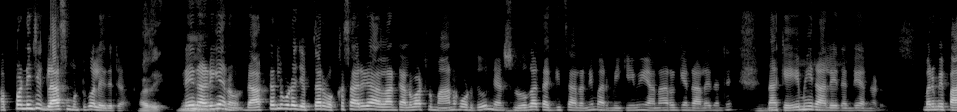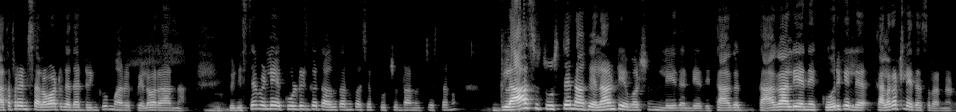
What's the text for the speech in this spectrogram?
అప్పటి నుంచి గ్లాస్ ముట్టుకోలేదుట. అది. నేను ఉమ్. అడిగాను డాక్టర్లు కూడా చెప్తారు ఒక్కసారిగా అలాంటి అలవాట్లు మానకూడదు నేను స్లోగా తగ్గించాలని మరి మీకేమీ అనారోగ్యం రాలేదంటే నాకేమీ రాలేదండి అన్నాడు. మరి మీ పాత ఫ్రెండ్స్ అలవాటు కదా డ్రింక్ మరి పిలవరా అన్న. పిలిస్తే వెళ్ళి ఎక్కువ డ్రింక్ తాగుతాను కాసేపు కూర్చుంటాను వచ్చేస్తాను. గ్లాసు చూస్తే నాకు ఎలాంటి ఎవర్షన్ లేదండి. అది తాగ తాగాలి అనే కోరిక కలగట్లేదు అసలు అన్నాడు.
